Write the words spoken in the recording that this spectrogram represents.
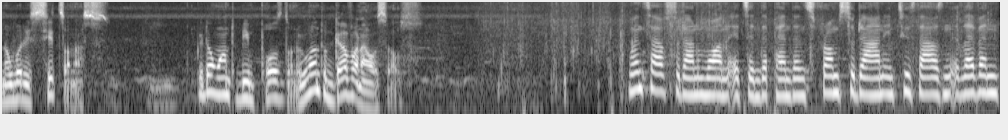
nobody sits on us. We don't want to be imposed on, we want to govern ourselves. When South Sudan won its independence from Sudan in 2011,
